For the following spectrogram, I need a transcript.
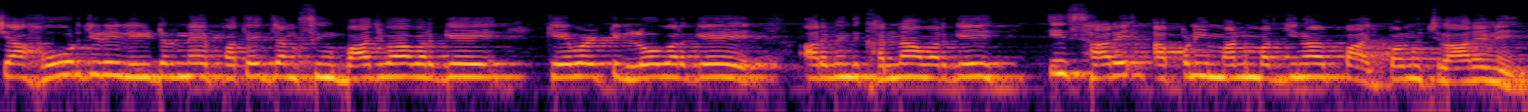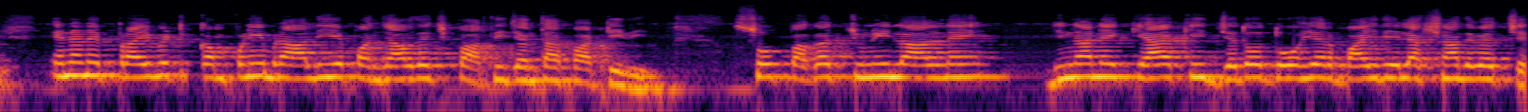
ਜਾਂ ਹੋਰ ਜਿਹੜੇ ਲੀਡਰ ਨੇ ਫਤਿਹ ਜੰਗ ਸਿੰਘ ਬਾਜਵਾ ਵਰਗੇ, ਕੇਵਲ ਢਿੱਲੋਂ ਵਰਗੇ, ਅਰਵਿੰਦ ਖੰਨਾ ਵਰਗੇ, ਇਹ ਸਾਰੇ ਆਪਣੀ ਮਨਮਰਜ਼ੀ ਨਾਲ ਭਾਜਪਾ ਨੂੰ ਚਲਾ ਰਹੇ ਨੇ। ਇਹਨਾਂ ਨੇ ਪ੍ਰਾਈਵੇਟ ਕੰਪਨੀ ਬਣਾ ਲਈ ਹੈ ਪੰਜਾਬ ਦੇ ਵਿੱਚ ਭਾਰਤੀ ਜਨਤਾ ਪਾਰਟੀ ਦੀ। ਸੋ ਭਗਤ ਚੁਨੀ ਲਾਲ ਨੇ, ਜਿਨ੍ਹਾਂ ਨੇ ਕਿਹਾ ਕਿ ਜਦੋਂ 2022 ਦੇ ਇਲੈਕਸ਼ਨਾਂ ਦੇ ਵਿੱਚ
